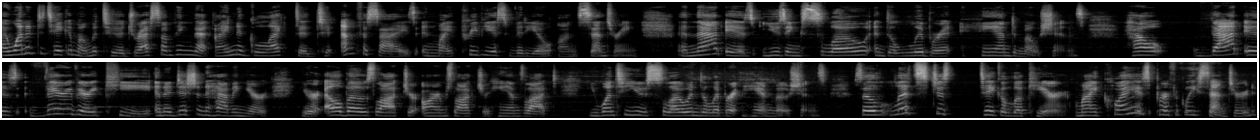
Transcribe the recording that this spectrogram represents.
I wanted to take a moment to address something that I neglected to emphasize in my previous video on centering, and that is using slow and deliberate hand motions. How that is very very key. In addition to having your your elbows locked your arms locked your hands locked you want to use slow and deliberate hand motions. So let's just take a look here. My clay is perfectly centered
